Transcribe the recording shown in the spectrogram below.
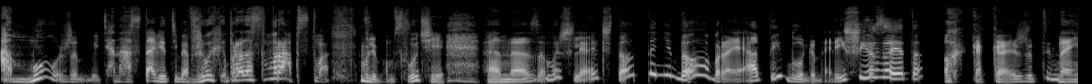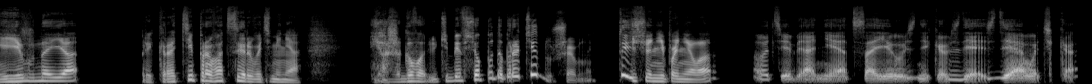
А может быть, она оставит тебя в живых и продаст в рабство. В любом случае, она замышляет что-то недоброе, а ты благодаришь ее за это. Ох, какая же ты наивная!» «Прекрати провоцировать меня. Я же говорю тебе все по доброте душевной. Ты еще не поняла? У тебя нет союзников здесь, девочка.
